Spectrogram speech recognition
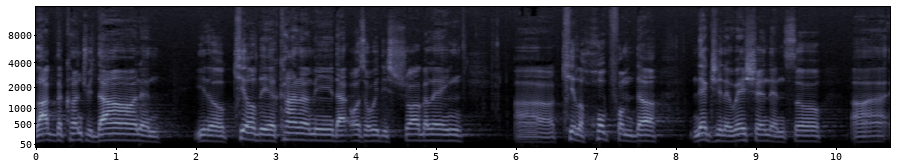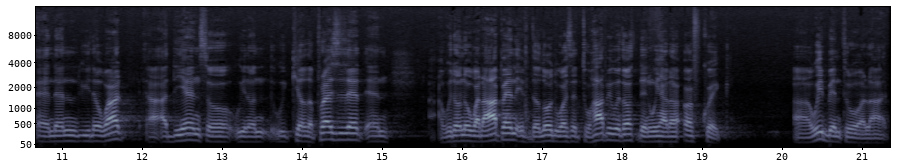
lock the country down and you know kill the economy that was already struggling, uh, kill hope from the next generation, and so uh, and then you know what? Uh, at the end, so you know we kill the president, and we don't know what happened. If the Lord wasn't too happy with us, then we had an earthquake. Uh, we've been through a lot.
